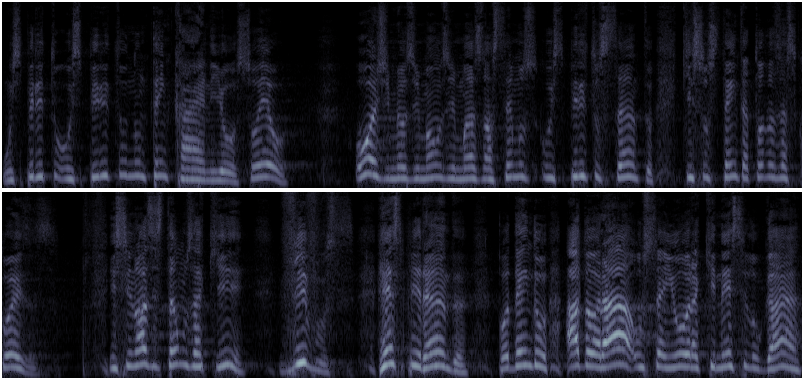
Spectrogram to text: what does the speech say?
Um espírito, o espírito não tem carne, eu, sou eu. Hoje, meus irmãos e irmãs, nós temos o Espírito Santo que sustenta todas as coisas. E se nós estamos aqui, vivos, respirando, podendo adorar o Senhor aqui nesse lugar,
